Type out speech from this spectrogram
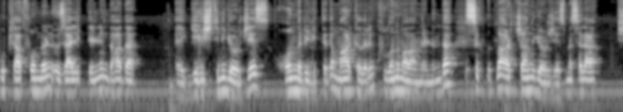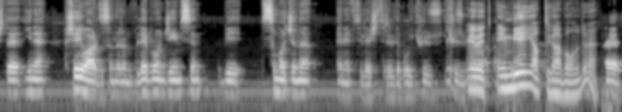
bu platformların özelliklerinin daha da e, geliştiğini göreceğiz. Onunla birlikte de markaların kullanım alanlarının da sıklıkla artacağını göreceğiz. Mesela işte yine şey vardı sanırım LeBron James'in bir smacını NFT'leştirildi bu 200 200 milyon. Evet, NBA yaptı galiba onu değil mi? Evet,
